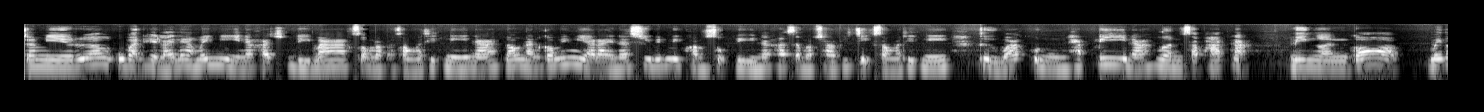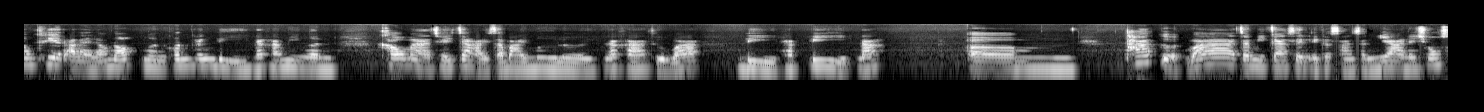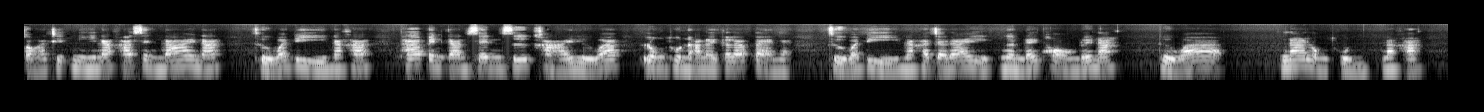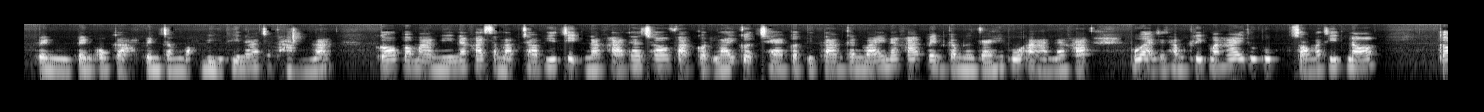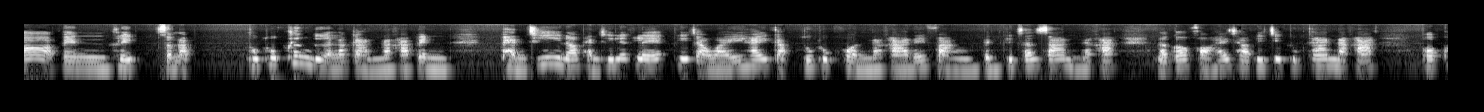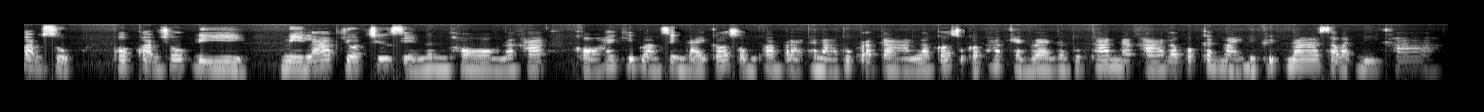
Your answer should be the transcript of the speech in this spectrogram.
จะมีเรื่องอุบัติเหตุร้ายแรงไม่มีนะคะ ดีมากสำหรับสองอาทิตย์นี้นะ นอกนั้นก็ไม่มีอะไรนะ ชีวิตมีความสุขดีนะคะสำหรับชาวพิจิกสองอาทิตย์นี้ ถือว่าคุณแฮปปี้นะ เงินสะพัดน่ะ มีเงินก็ไม่ต้องเครียดอะไรแล้วเนาะเงินค่อนข้างดีนะคะ มีเงินเข้ามาใช้จ่ายสบายมือเลยนะคะ ถือว่าดีแฮปปี้นะเออ ถ้าเกิดว่าจะมีการเซ็นเอกสารสัญญาในช่วงสองอาทิตย์นี้นะคะ เซ็นได้นะ ถือว่าดีนะคะ ถ้าเป็นการเซ็นซื้อขายหรือว่าลงทุนอะไรก็แล้วแต่เนี่ย ถือว่าดีนะคะ จะได้เงินได้ทองด้วยนะ ถือว่าน่าลงทุนนะคะ เป็นเป็นโอกาสเป็นจังหวะดีที่น่าจะทำนะ ก็ประมาณนี้นะคะสำหรับชาวพิจิกนะคะ ถ้าชอบฝากกดไลค์กดแชร์กดติดตามกันไว้นะคะ เป็นกำลังใจให้ผู้อ่านนะคะ ผู้อ่านจะทำคลิปมาให้ทุกๆ 2 อาทิตย์เนาะก็เป็นคลิปสำหรับทุกๆ ครึ่งเดือนละกันนะคะ เป็นแผนที่เนาะแผนที่เล็กๆ ที่จะไว้ให้กับทุกๆ คนนะคะ ได้ฟังเป็นคลิปสั้นๆนะคะ แล้วก็ขอให้ชาวพิจิกทุกท่านนะคะ พบความสุข พบความโชคดี มีลาบยศชื่อเสียงเงินทองนะคะ ขอให้คิดหวังสิ่งใดก็สมความปรารถนาทุกประการ แล้วก็สุขภาพแข็งแรงกันทุกท่านนะคะ แล้วพบกันใหม่ในคลิปหน้า สวัสดีค่ะ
